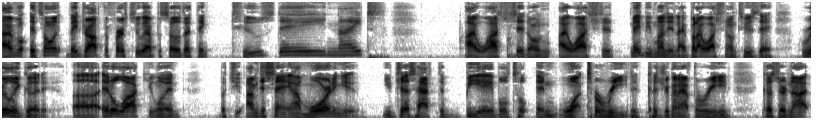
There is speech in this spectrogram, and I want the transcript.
I've it's only they dropped the first two episodes I think Tuesday night. I watched it on. I watched it maybe Monday night, but I watched it on Tuesday. Really good. Uh, it'll lock you in. But you, I'm just saying. I'm warning you. You just have to be able to and want to read because you're going to have to read because they're not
